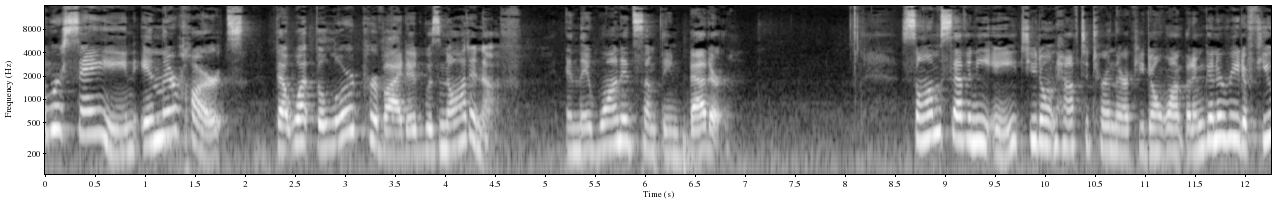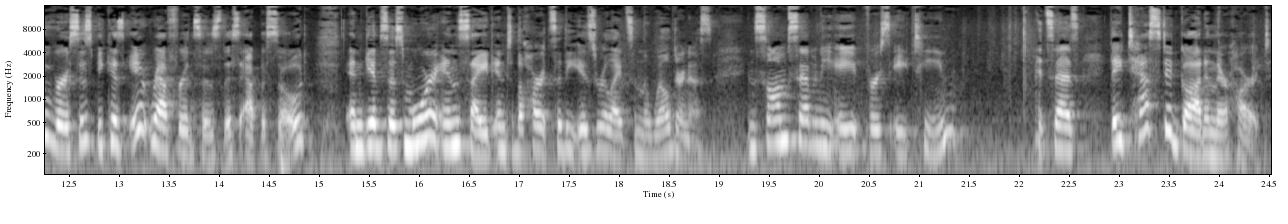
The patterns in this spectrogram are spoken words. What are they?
were saying in their hearts that what the Lord provided was not enough, and they wanted something better. Psalm 78, you don't have to turn there if you don't want, but I'm going to read a few verses because it references this episode and gives us more insight into the hearts of the Israelites in the wilderness. In Psalm 78, verse 18, it says, They tested God in their heart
